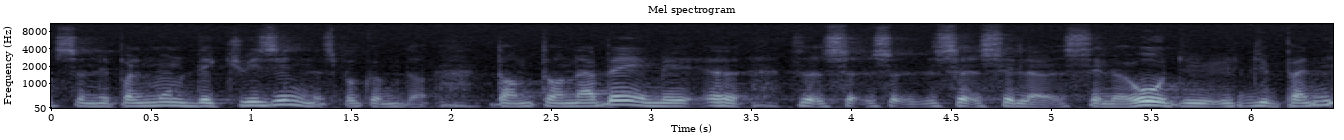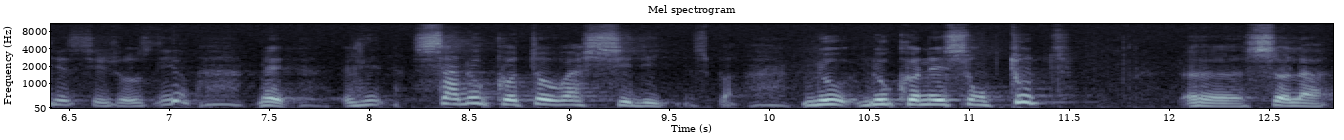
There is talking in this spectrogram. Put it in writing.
Ce n'est pas le monde des cuisines, n'est-ce pas, comme dans, ton abeille, mais euh, c'est le, haut du, panier, si j'ose dire. Mais Sarukoto wa n'est-ce pas? Nous, connaissons toutes cela.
